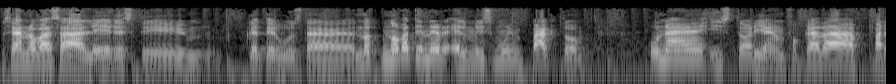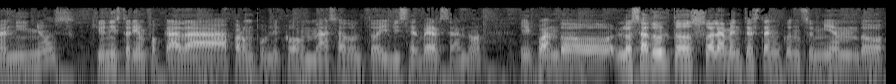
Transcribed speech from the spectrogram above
o sea, no vas a leer este, ¿qué te gusta? No, no va a tener el mismo impacto una historia enfocada para niños que una historia enfocada para un público más adulto y viceversa, ¿no? Y cuando los adultos solamente están consumiendo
